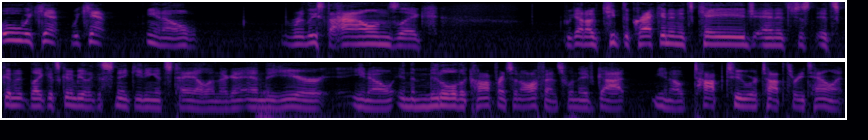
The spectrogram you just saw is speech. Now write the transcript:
oh, we can't, we can't, you know, release the hounds. Like, we got to keep the kraken in its cage." And it's just, it's gonna like, it's gonna be like the snake eating its tail, and they're to end the year, you know, in the middle of the conference in offense when they've got, you know, top two or top three talent.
